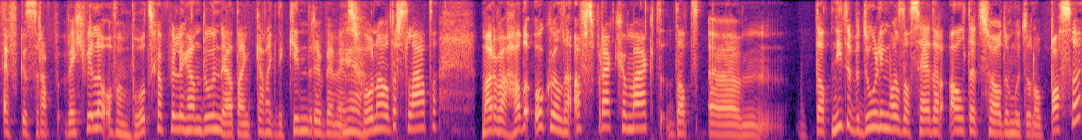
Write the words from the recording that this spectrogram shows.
even rap weg willen of een boodschap willen gaan doen, ja, dan kan ik de kinderen bij mijn Ja. schoonouders laten. Maar we hadden ook wel de afspraak gemaakt dat ehm, dat niet de bedoeling was dat zij daar altijd zouden moeten oppassen.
